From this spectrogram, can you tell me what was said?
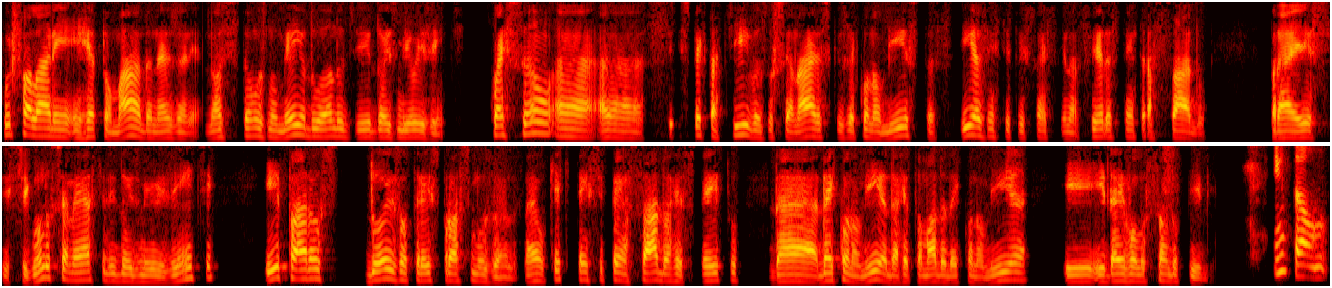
Por falar em, retomada, né, Jane, nós estamos no meio do ano de 2020. Quais são as expectativas, os cenários que os economistas e as instituições financeiras têm traçado para esse segundo semestre de 2020 e para os dois ou três próximos anos? Né? O que, que tem se pensado a respeito da, da economia, da retomada da economia e, e da evolução do PIB? Então,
